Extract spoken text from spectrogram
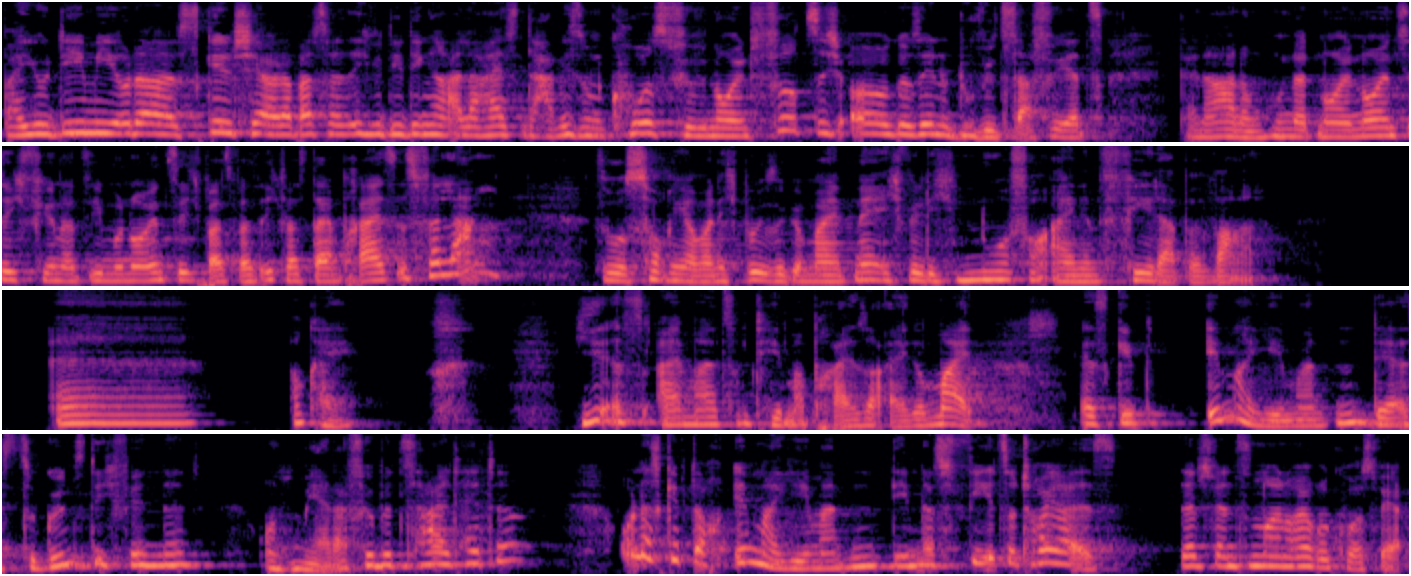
bei Udemy oder Skillshare oder was weiß ich, wie die Dinge alle heißen, da habe ich so einen Kurs für 49 Euro gesehen und du willst dafür jetzt, keine Ahnung, 199, 497, was weiß ich, was dein Preis ist, verlangen. So, sorry, aber nicht böse gemeint, ne? Ich will dich nur vor einem Fehler bewahren. Äh, okay. Hier ist einmal zum Thema Preise allgemein. Es gibt immer jemanden, der es zu günstig findet und mehr dafür bezahlt hätte. Und es gibt auch immer jemanden, dem das viel zu teuer ist. Selbst wenn es ein 9-Euro-Kurs wäre.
